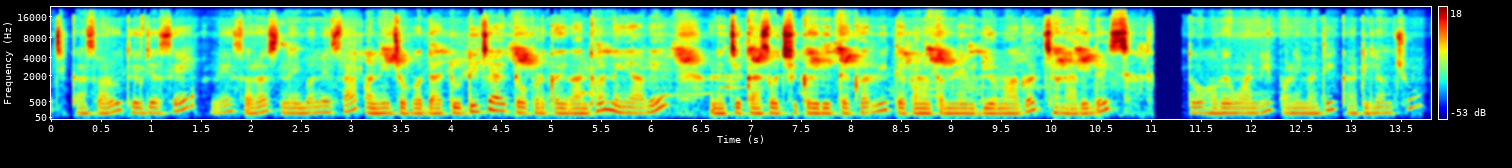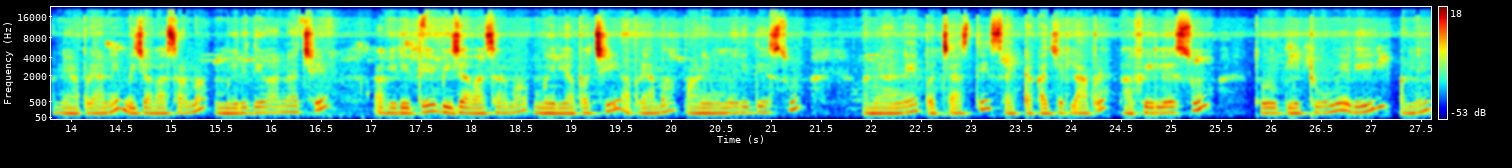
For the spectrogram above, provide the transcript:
ચિકાસવાળું થઈ જશે અને સરસ નહીં બને શાક. અને જો કદાચ તૂટી જાય તો પણ કંઈ વાંધો નહીં આવે. અને ચિકાસ ઓછી કઈ રીતે કરવી તે પણ હું તમને વિડીયોમાં આગળ જણાવી દઈશ. તો હવે હું આને પાણીમાંથી કાઢી લઉં છું અને આપણે આને બીજા વાસણમાં ઉમેરી દેવાના છે. આવી રીતે બીજા વાસણમાં ઉમેર્યા પછી આપણે આમાં પાણી ઉમેરી દઈશું અને આને પચાસથી સાઠ ટકા જેટલા આપણે બાફી લેશું. થોડુંક મીઠું ઉમેરી અને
